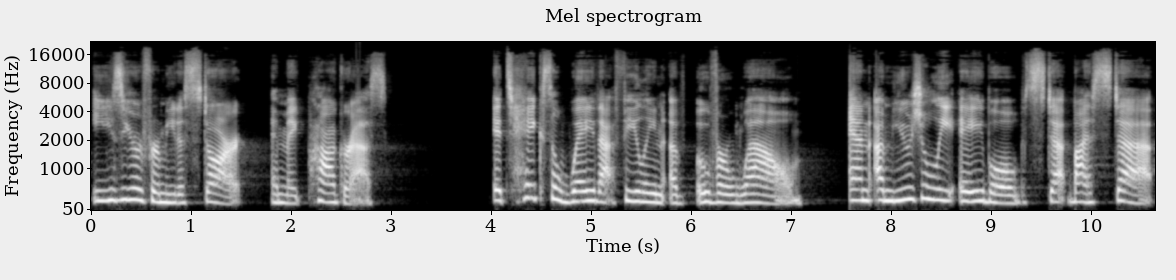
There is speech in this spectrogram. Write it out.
easier for me to start and make progress it takes away that feeling of overwhelm. And I'm usually able, step by step,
